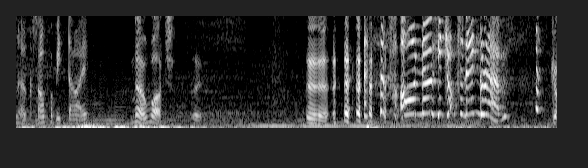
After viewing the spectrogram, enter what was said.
No, because I'll probably die. No, watch. Uh, uh. Oh no, he dropped an engram. go,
